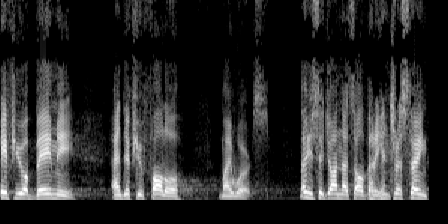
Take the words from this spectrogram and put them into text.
if you obey me and if you follow my words. Now you say, John, that's all very interesting.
